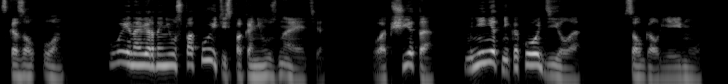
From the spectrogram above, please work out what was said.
сказал он. Вы, наверное, не успокоитесь, пока не узнаете. Вообще-то, мне нет никакого дела, солгал я ему.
